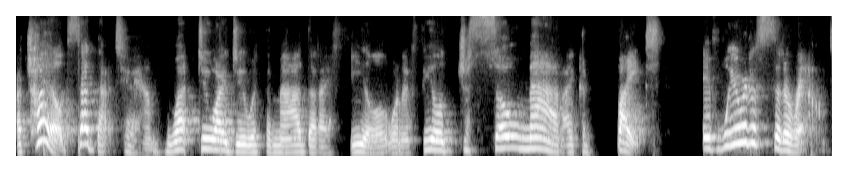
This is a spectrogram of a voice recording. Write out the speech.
a child said that to him. What do I do with the mad that I feel when I feel just so mad I could bite? If we were to sit around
